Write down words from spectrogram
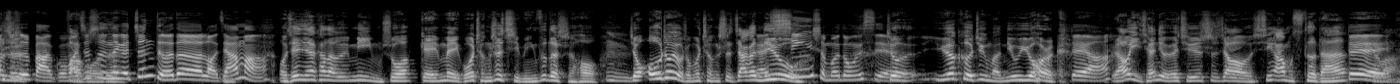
就是法国嘛，就是那个贞德的老家嘛。我前几天看到一个 meme 说，给美国城市起名字的时候，就欧洲有什么城市加个 New 新什么东西。就约克郡嘛，New York。对啊。然后以前纽约其实是叫新阿姆斯特丹，对吧？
